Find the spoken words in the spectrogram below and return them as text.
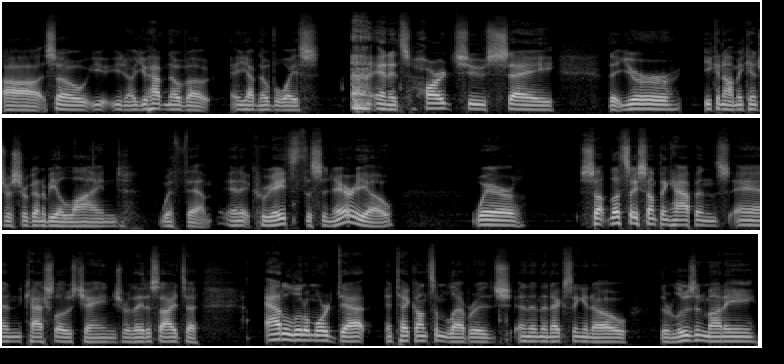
Uh, so you you know you have no vote, and you have no voice, and it's hard to say that your economic interests are going to be aligned with them. And it creates the scenario where, some, let's say something happens and cash flows change, or they decide to add a little more debt and take on some leverage. And then the next thing you know, they're losing money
